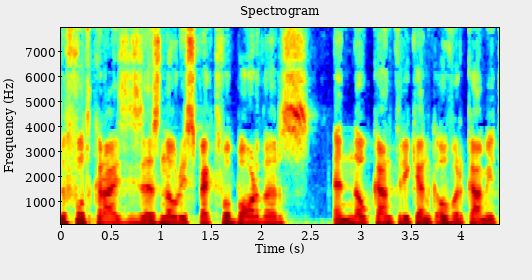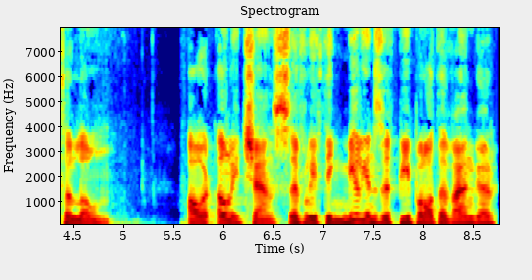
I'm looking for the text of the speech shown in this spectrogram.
The food crisis has no respect for borders, and no country can overcome it alone. Our only chance of lifting millions of people out of hunger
